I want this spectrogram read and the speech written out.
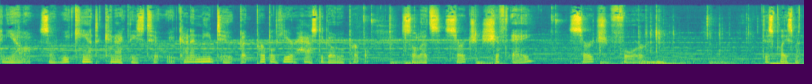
and yellow. So we can't connect these two. We kind of need to, but purple here has to go to a purple. So let's search Shift A, search for displacement.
